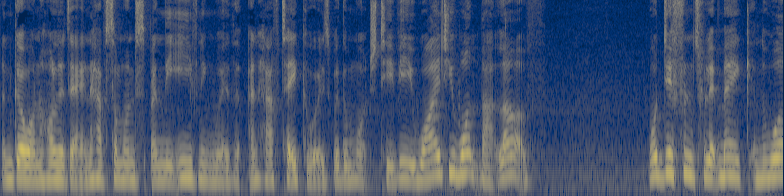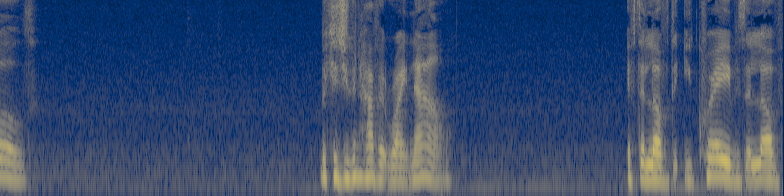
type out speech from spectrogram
and go on holiday and have someone to spend the evening with and have takeaways with and watch TV. Why do you want that love? What difference will it make in the world? Because you can have it right now. If the love that you crave is a love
